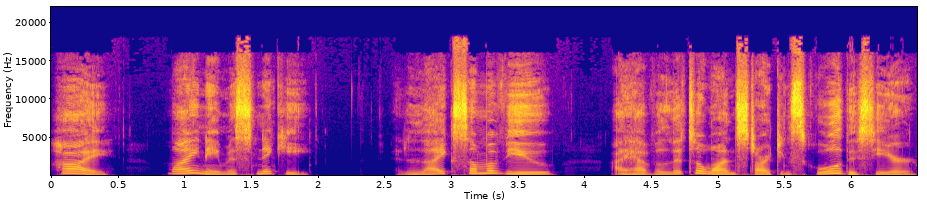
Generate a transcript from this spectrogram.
Hi, my name is Nikki, and like some of you, I have a little one starting school this year.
